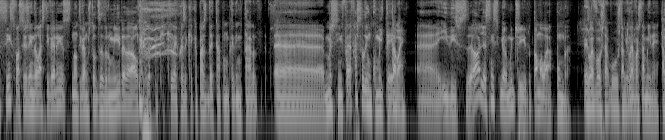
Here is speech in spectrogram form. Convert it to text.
sim, se vocês ainda lá estiverem, se não estivermos todos a dormir a dar altura, porque aquilo é coisa que é capaz de deitar para um bocadinho tarde. Ah, mas sim, fa- faça ali um comitê. Tá bem. Ah, e disse: Olha, sim senhor, muito giro, toma lá, pumba. Ele leva o esta- o E estaminé. leva o. Tá.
